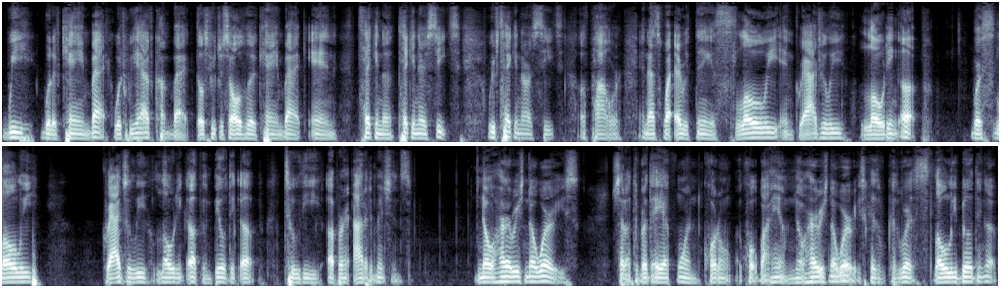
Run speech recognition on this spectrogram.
we would have came back, which we have come back. Those future souls would have came back and taken the taken their seats. We've taken our seats of power, and that's why everything is slowly and gradually loading up. We're slowly, gradually loading up and building up to the upper and outer dimensions. No hurries, no worries. Shout out to Brother AF1, quote on quote by him. No hurries, no worries, because because we're slowly building up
